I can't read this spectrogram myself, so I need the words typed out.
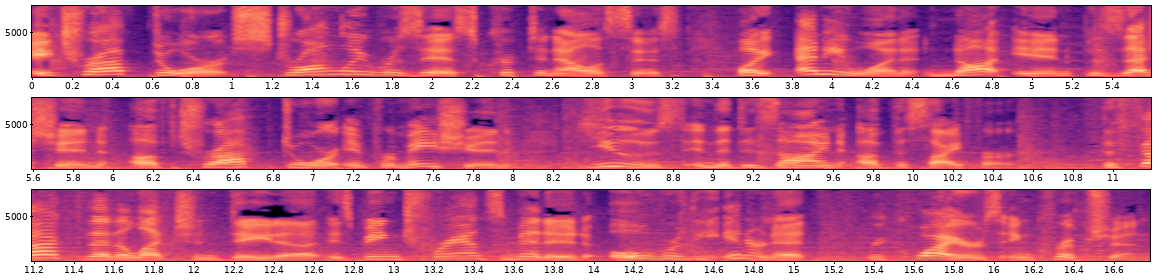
A trapdoor strongly resists cryptanalysis by anyone not in possession of trapdoor information used in the design of the cipher. The fact that election data is being transmitted over the internet requires encryption.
